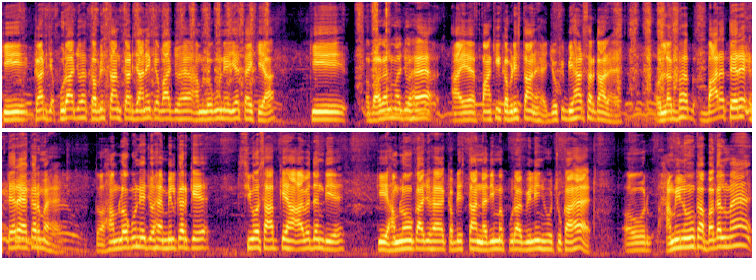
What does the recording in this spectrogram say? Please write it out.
कि कट पूरा जो है कब्रिस्तान कट जाने के बाद जो है हम लोगों ने यह तय किया कि बगल में जो है आए, पाँकी कब्रिस्तान है, जो कि बिहार सरकार है और लगभग बारह, तेरह तेरह एकड़ में है। तो हम लोगों ने जो है मिल के सी साहब के यहाँ आवेदन दिए कि हम लोगों का जो है कब्रिस्तान नदी में पूरा विलीन हो चुका है और हम ही लोगों का बगल में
